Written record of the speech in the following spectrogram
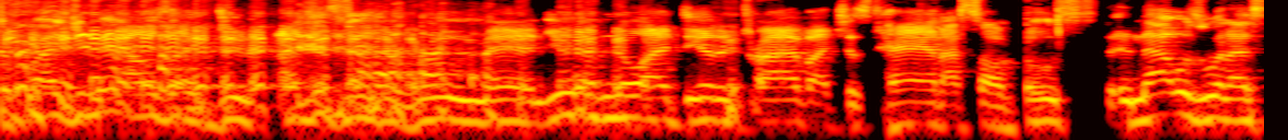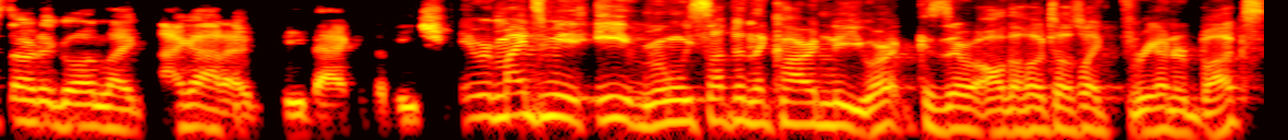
I'm surprised you made. I was like, dude, I just need a room, man. You have no idea the drive I just had. I saw ghosts, and that was when I started going like, I gotta be back at the beach. It reminds me of Eve when we slept in the car in New York because there were all the hotels like three hundred bucks.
